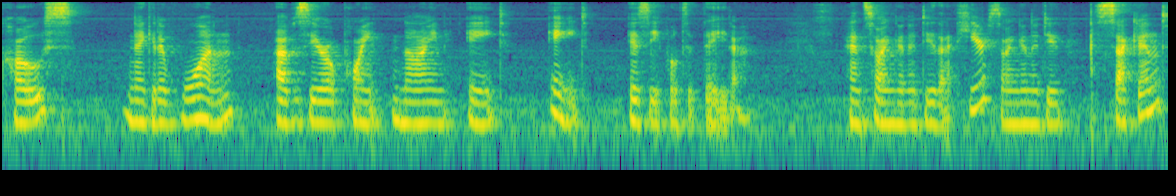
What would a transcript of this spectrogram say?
cos negative 1 of 0.988 is equal to theta. And so I'm going to do that here. So I'm going to do second.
